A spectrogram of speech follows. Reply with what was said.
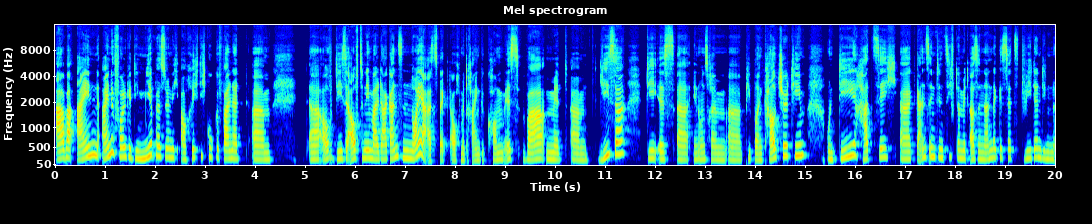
Aber ein, eine Folge, die mir persönlich auch richtig gut gefallen hat, ähm, äh, auf diese aufzunehmen, weil da ganz ein neuer Aspekt auch mit reingekommen ist, war mit ähm, Lisa, die ist äh, in unserem äh, People and Culture Team und die hat sich äh, ganz intensiv damit auseinandergesetzt, wie denn die,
